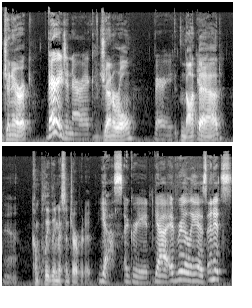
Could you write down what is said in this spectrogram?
Generic, Very generic. general, Very. not Yeah. bad, Yeah. Completely misinterpreted. Yes, agreed. Yeah, it really is, and it's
